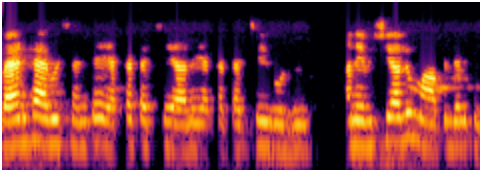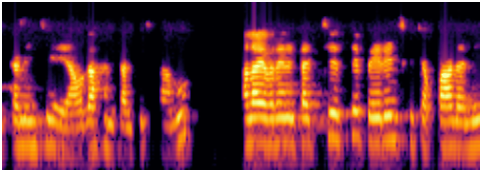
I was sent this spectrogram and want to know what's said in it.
బ్యాడ్ హ్యాబిట్స్ అంటే ఎక్కడ టచ్ చేయాలి ఎక్కడ టచ్ చేయకూడదు అనే విషయాలు మా పిల్లలకి ఇక్కడి నుంచే అవగాహన కల్పిస్తాము. అలా ఎవరైనా టచ్ చేస్తే పేరెంట్స్కి చెప్పాలని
